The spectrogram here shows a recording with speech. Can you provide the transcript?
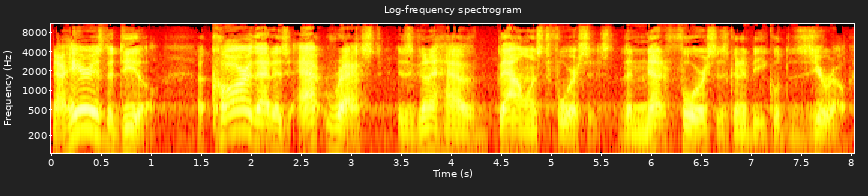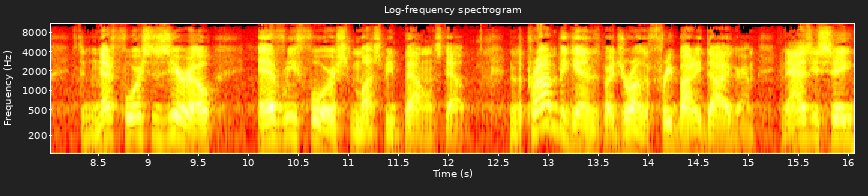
Now here is the deal. A car that is at rest is going to have balanced forces. The net force is going to be equal to zero. If the net force is zero, every force must be balanced out. Now the problem begins by drawing a free body diagram. And as you see,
